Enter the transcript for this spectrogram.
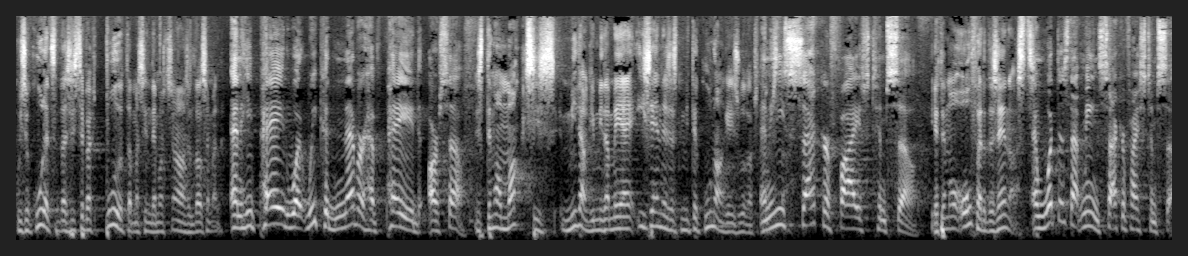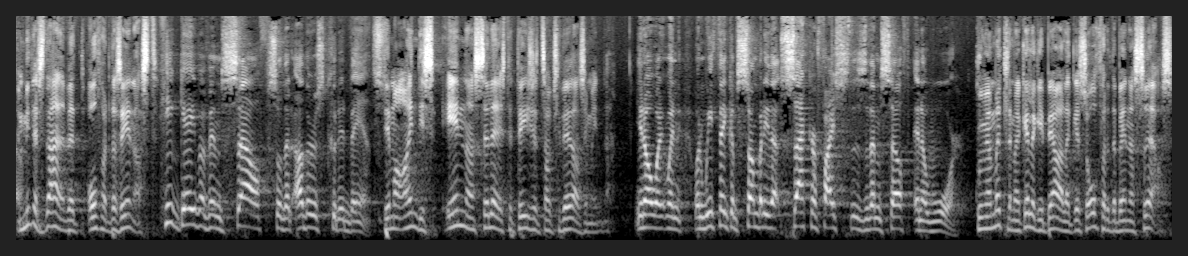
kui sa kuuled seda, siis see peaks puudutama sind emotsionaalsel tasemel. And he paid what we could never have paid ourselves. sest tema maksis midagi, mida meie iseenesest mitte kunagi ei suudaks And he maksta. sacrificed himself. ja tema ohverdas ennast. And what does that mean, sacrificed himself? mida see tähendab, et ohverdas ennast? He gave of himself so that others could advance. tema andis ennast selle eest, et teised saaksid edasi minna. You know, when, when, when we think of somebody that sacrifices themselves in a war, kui me mõtleme kellegi peale, kes ohverdab ennast sõjas,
